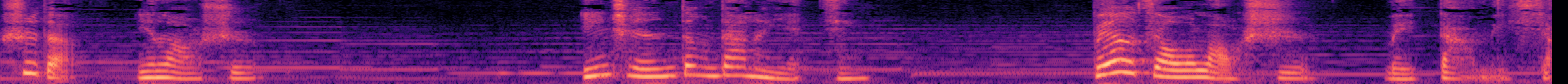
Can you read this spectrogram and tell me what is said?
是的，银老师。银尘瞪大了眼睛，不要叫我老师，没大没小。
